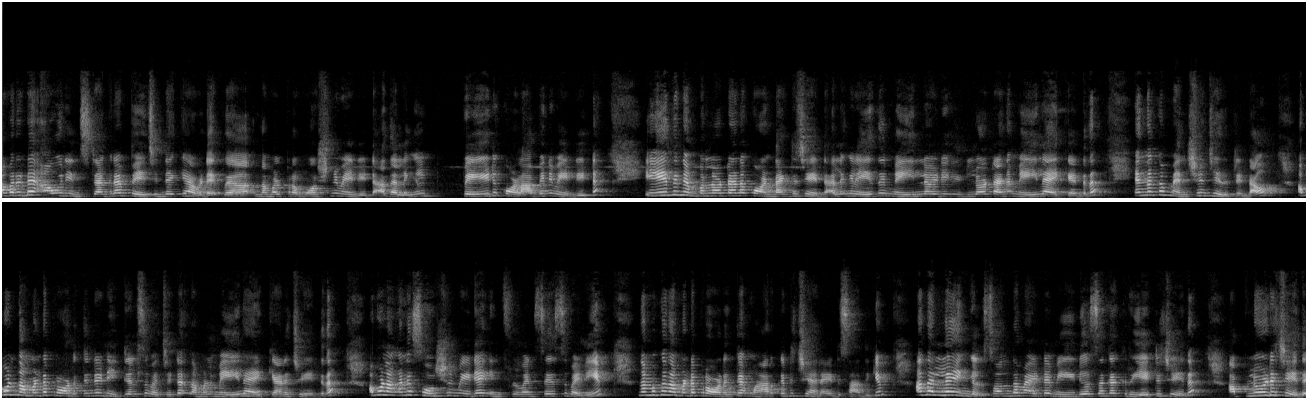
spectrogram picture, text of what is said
അവരുടെ ആ ഒരു ഇൻസ്റ്റാഗ്രാം പേജിന്റെ ഒക്കെ അവിടെ നമ്മൾ പ്രൊമോഷന് വേണ്ടിയിട്ട് അതല്ലെങ്കിൽ പെയ്ഡ് കൊളാബിന് വേണ്ടിയിട്ട് ഏത് നമ്പറിലോട്ടാണ് കോൺടാക്ട് ചെയ്യേണ്ടത്? അല്ലെങ്കിൽ ഏത് മെയിലിലോട്ടാണ് മെയിൽ അയക്കേണ്ടത്? എന്നൊക്കെ മെൻഷൻ ചെയ്തിട്ടുണ്ടാവും. അപ്പോൾ നമ്മളുടെ പ്രോഡക്റ്റിന്റെ ഡീറ്റെയിൽസ് വെച്ചിട്ട് നമ്മൾ മെയിൽ അയക്കുകയാണ് ചെയ്യേണ്ടത്. അപ്പോൾ അങ്ങനെ സോഷ്യൽ മീഡിയ ഇൻഫ്ലുവൻസേഴ്സ് വഴിയും നമുക്ക് നമ്മുടെ പ്രോഡക്റ്റ് മാർക്കറ്റ് ചെയ്യാനായിട്ട് സാധിക്കും. അതല്ല എങ്കിൽ സ്വന്തമായിട്ട് വീഡിയോസൊക്കെ ക്രിയേറ്റ് ചെയ്ത് അപ്ലോഡ് ചെയ്ത്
